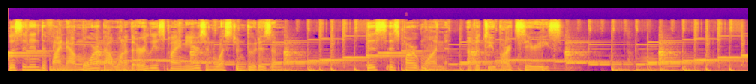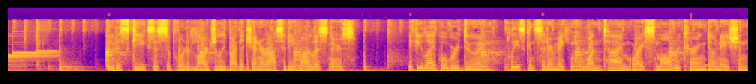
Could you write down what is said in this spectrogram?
Listen in to find out more about one of the earliest pioneers in Western Buddhism. This is part one of a two part series. Buddhist Geeks is supported largely by the generosity of our listeners. If you like what we're doing, please consider making a one time or a small recurring donation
